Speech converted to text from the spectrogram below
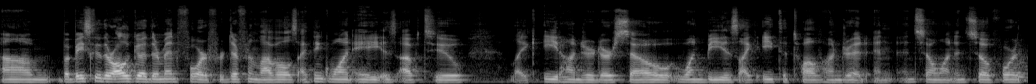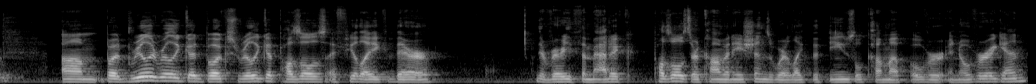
Um, but basically they're all good. They're meant for for different levels. I think 1A is up to like 800 or so. 1B is like 8 to 1200 and and so on and so forth. Um, but really really good books, really good puzzles. I feel like they're they're very thematic puzzles. They're combinations where like the themes will come up over and over again.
